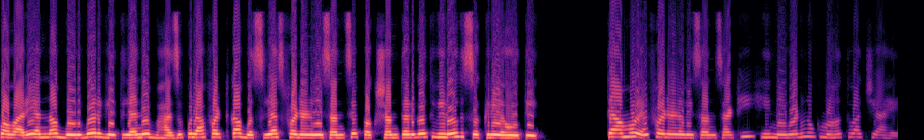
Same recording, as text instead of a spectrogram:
पवार यांना बरोबर घेतल्याने भाजपला फटका बसल्यास फडणवीसांचे पक्षांतर्गत विरोध सक्रिय होतील. त्यामुळे फडणवीसांसाठी ही निवडणूक महत्वाची आहे.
